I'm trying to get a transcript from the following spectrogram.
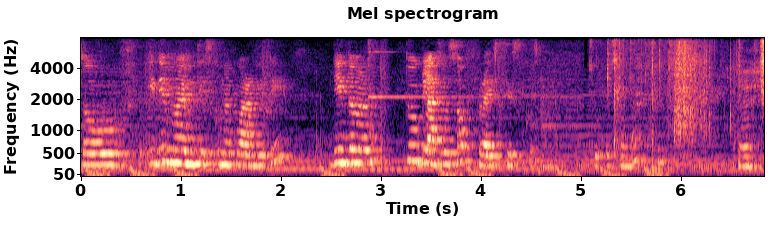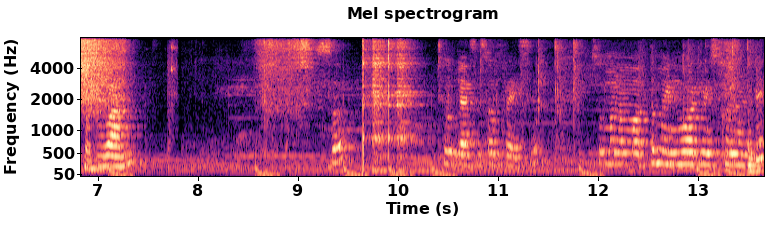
సో ఇది మేము తీసుకున్న క్వాంటిటీ. దీంతో మనం టూ గ్లాసెస్ ఆఫ్ రైస్ తీసుకుంటాం చూపిస్తాము? One so two glasses of rice so మనం మొత్తం ఎన్ని వాటర్ వేసుకోవాలంటే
